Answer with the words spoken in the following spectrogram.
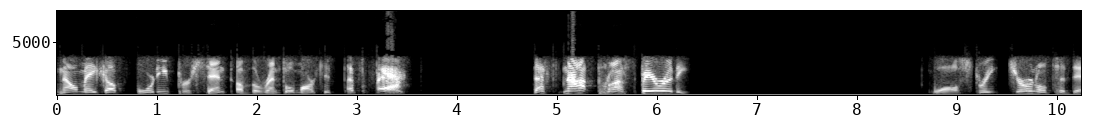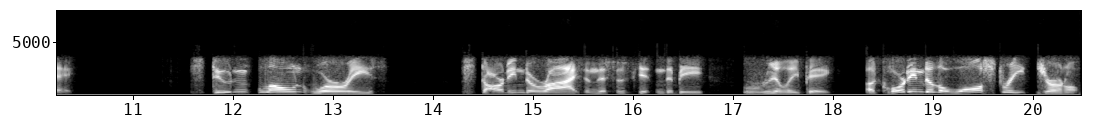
now make up 40% of the rental market? That's a fact. That's not prosperity. Wall Street Journal today. Student loan worries starting to rise, and this is getting to be really big. According to the Wall Street Journal,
